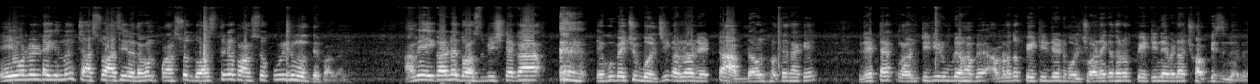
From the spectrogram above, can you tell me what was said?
এই মডেলটা কিন্তু চারশো আশি না, তখন পাঁচশো দশ থেকে পাঁচশো কুড়ির মধ্যে পাবেন। আমি এই কারণে দশ বিশ টাকা এগু পেছু বলছি কারণ রেটটা আপ ডাউন হতে থাকে। রেটটা কোয়ান্টিটির উপরে হবে। আমরা তো পেটি রেট বলছি, অনেকে ধরো পেটি নেবে না, ছ পিস নেবে,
